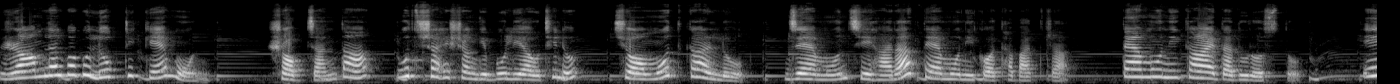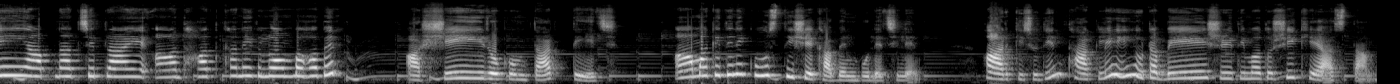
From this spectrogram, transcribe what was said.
রামলাল বাবু, লোকটি কেমন? সব জানতা উৎসাহের সঙ্গে বলিয়া উঠিল, চমৎকার লোক। যেমন চেহারা, তেমনই কথাবার্তা। তেমনই কায়দা দুরস্ত। এই আপনার চেয়ে প্রায় আধ হাতখানেক লম্বা হবেন আর সেই রকম তার তেজ। আমাকে তিনি কুস্তি শেখাবেন বলেছিলেন। আর কিছুদিন থাকলেই ওটা বেশ রীতিমতো শিখে আসতাম।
